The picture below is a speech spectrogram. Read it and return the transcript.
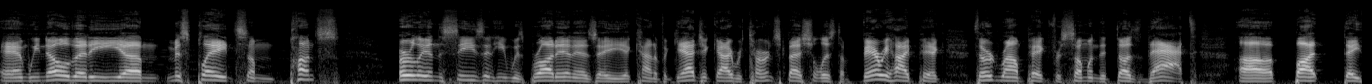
and we know that he um, misplayed some punts early in the season. He was brought in as a, a, kind of a gadget guy, return specialist, a very high pick, third round pick for someone that does that. Uh, but they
